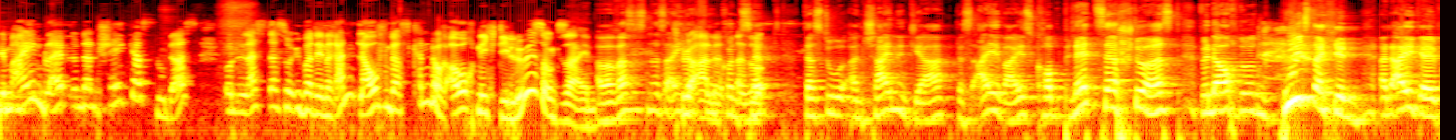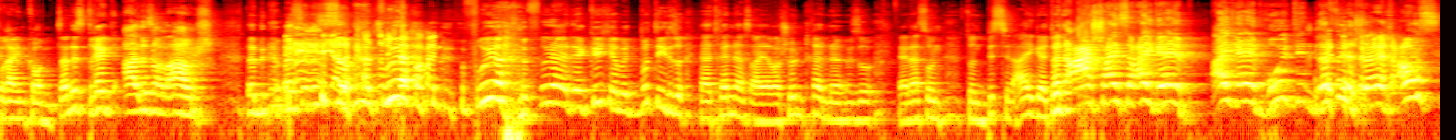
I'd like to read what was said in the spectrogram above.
im Ei bleibt und dann shakerst du das und lass das so über den Rand laufen. Das kann doch auch nicht die Lösung sein. Aber was ist denn das eigentlich für, für ein Konzept? Also, dass du anscheinend ja das Eiweiß komplett zerstörst, wenn da auch nur ein Hüsterchen an Eigelb reinkommt. Dann ist direkt alles am Arsch. Dann, weißt du, das ja, so, früher, früher, früher in der Küche mit Mutti, die so, ja, trenn das Ei, aber schön trennen. Ne? So, ja, da ist so ein, so ein bisschen Eigelb drin. Ah, scheiße, Eigelb! Eigelb, holt den Löffel schnell raus!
